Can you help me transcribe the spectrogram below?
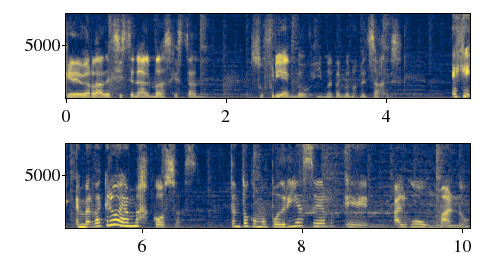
que de verdad existen almas que están sufriendo y mandando unos mensajes? Es que en verdad creo en ambas cosas. Tanto como podría ser eh, algo humano,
